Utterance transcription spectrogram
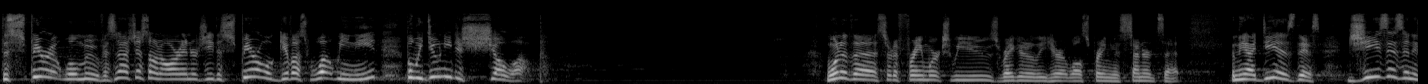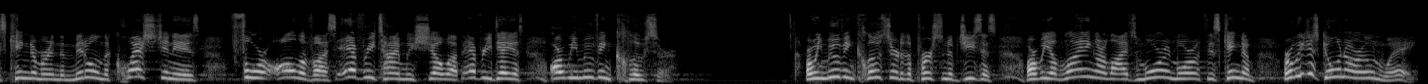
The Spirit will move. It's not just on our energy, the Spirit will give us what we need, but we do need to show up. One of the sort of frameworks we use regularly here at Wellspring is centered set. And the idea is this Jesus and his kingdom are in the middle, and the question is for all of us, every time we show up, every day, is are we moving closer? Are we moving closer to the person of Jesus? Are we aligning our lives more and more with his kingdom? Or are we just going our own way?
